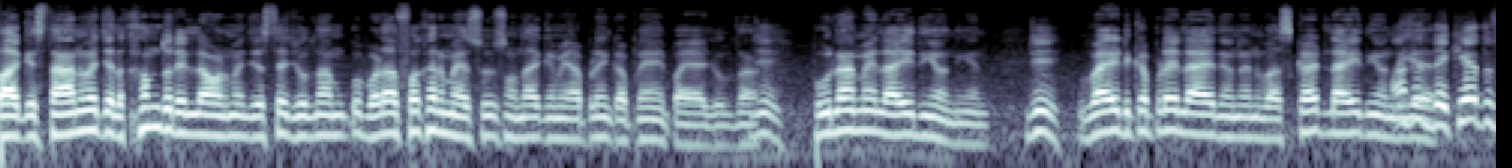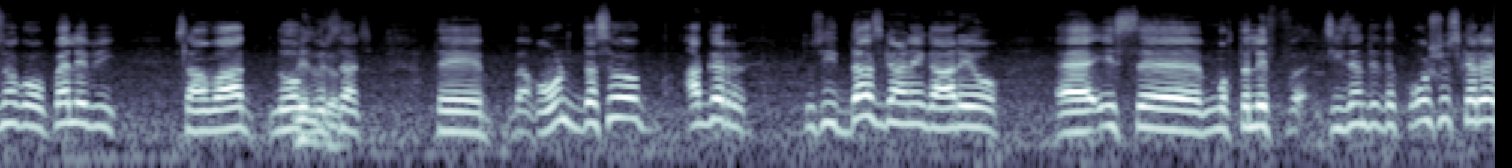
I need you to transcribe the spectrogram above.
لگیا کلچر اساں اپنے آپ تا ڈیولپ کیتا پاکستان میں الحمدللہ ہوں میں جس سے جلدا ہم کو بڑا فخر محسوس ہوتا ہے کہ میں اپنے کپڑے پایا جلدا پھولا میں لائی دی ہوندی ہیں جی وائٹ کپڑے لائے دے ہوندے بس کٹ لائی دی ہوندی ہے اچھا دیکھیا تساں کو پہلے بھی اسلام آباد لوگ ورثہ تے ہن دسو اگر تسی 10 گانے گا رہے ہو اس مختلف چیزاں تے کوشش کرے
